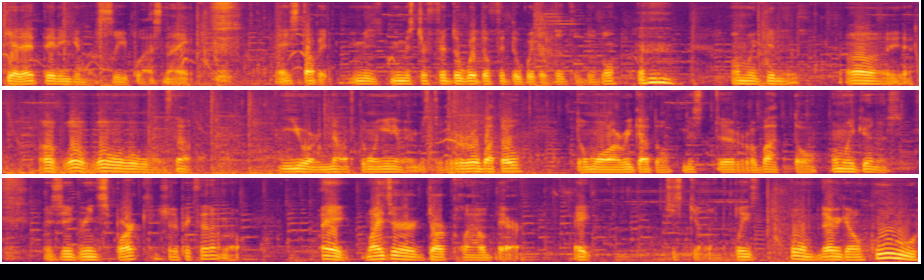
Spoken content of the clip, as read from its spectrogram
get it? They didn't get much sleep last night. Hey, stop it. You, you Mr. Fiddle Widdle Fiddle Widdle Diddle Diddle. oh my goodness. Oh, yeah. Oh, whoa, whoa, whoa, whoa, whoa. Stop. You are not going anywhere, Mr. Roboto. Domo arigato, Mr. Roboto. Oh my goodness. I see a green spark. Should I pick that up? No. Hey, why is there a dark cloud there? Hey, just killing. Please. Boom. There we go. Whoo.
